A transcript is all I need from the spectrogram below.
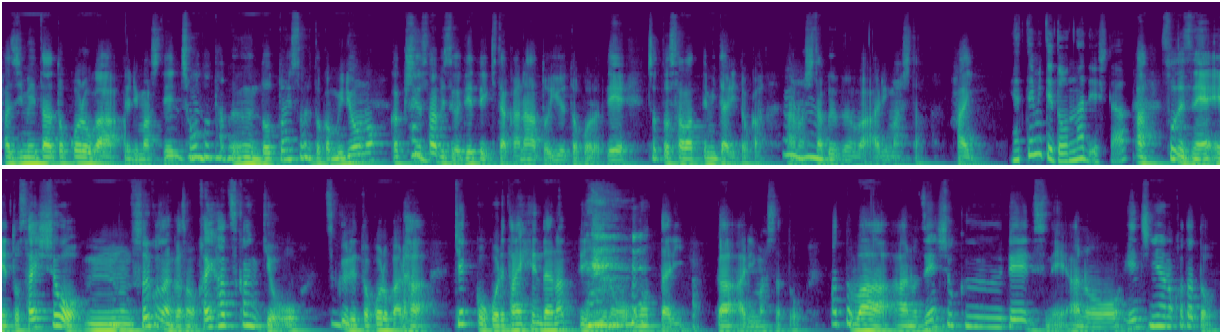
始めたところがありまして、ちょうど多分、ドットインストールとか無料の学習サービスが出てきたかなというところで、ちょっと触ってみたりとか、あの、した部分はありました。はい。やってみてどんなでした？あ、そうですね。えっ、と、最初、うん、それこそなんかその開発環境を作るところから、結構これ大変だなっていうのを思ったりがありましたと。あとは、あの、前職でですね、あの、エンジニアの方と、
